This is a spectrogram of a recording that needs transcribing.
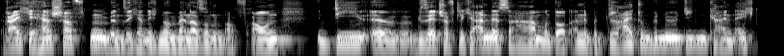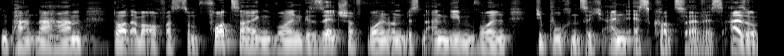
Reiche Herrschaften, bin sicher nicht nur Männer, sondern auch Frauen, die äh, gesellschaftliche Anlässe haben und dort eine Begleitung benötigen, keinen echten Partner haben, dort aber auch was zum Vorzeigen wollen, Gesellschaft wollen und ein bisschen angeben wollen, die buchen sich einen Escort-Service. Also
